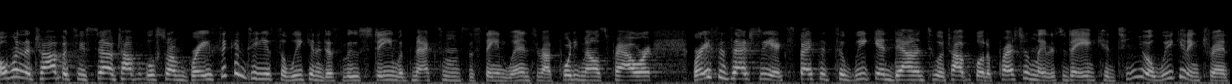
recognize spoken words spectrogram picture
Over in the tropics, we still have Tropical Storm Grace. It continues to weaken and just lose steam with maximum sustained winds around 40 miles per hour. Grace is actually expected to weaken down into a tropical depression later today and continue a weakening trend.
